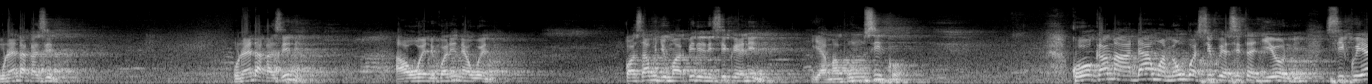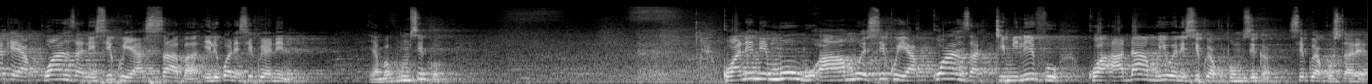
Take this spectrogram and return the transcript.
Unaenda kazini? Unaenda kazini? Auendi kwa nini auendi kwa sababu jumapili ni siku ya nini ya mapumziko. Kwa kama adamu ameumbwa siku ya sita jioni siku yake ya kwanza ni siku ya saba ilikuwa ni siku ya nini? Ya mapumziko. Kwa nini mungu aamue siku ya kwanza timilifu kwa adamu iwe ni siku ya kupumzika siku ya kustarehe?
